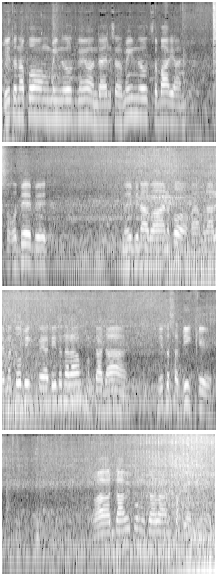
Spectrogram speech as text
Dito na po ang main road ngayon dahil sa main road sa bayan, sa Kabebe, may binabaha na po. Kaya malalim ang tubig. Kaya dito na lang magdadaan. Dito sa Dike. Ah, ang dami pong nagkaraan sa sakyan ngayon.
